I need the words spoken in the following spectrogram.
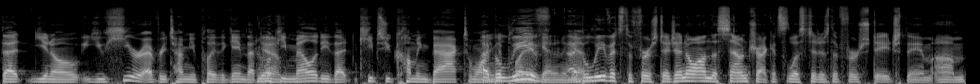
that you know you hear every time you play the game. That Yeah. hooky melody that keeps you coming back to wanting to play again and again. I believe it's the first stage. I know on the soundtrack it's listed as the first stage theme. Um,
